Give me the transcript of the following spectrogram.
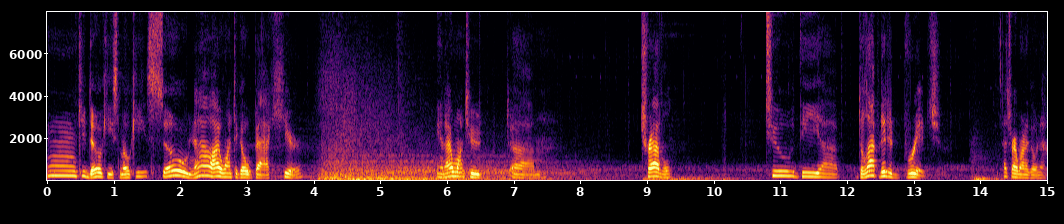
Okie dokie, Smokey. So now I want to go back here. And I want to um, travel to the uh, dilapidated bridge. That's where I want to go now.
